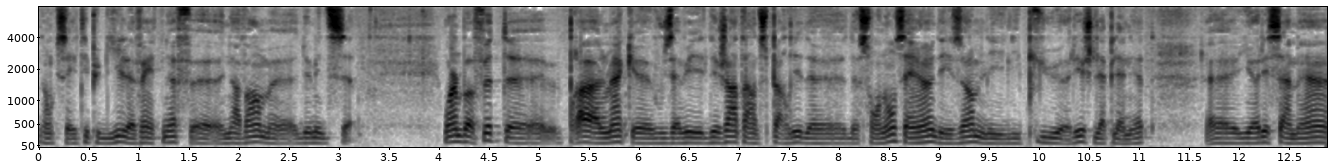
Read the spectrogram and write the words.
Donc, ça a été publié le 29 euh, novembre 2017. Euh, Warren Buffett, probablement que vous avez déjà entendu parler de, son nom. C'est un des hommes les, plus riches de la planète. il a récemment,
